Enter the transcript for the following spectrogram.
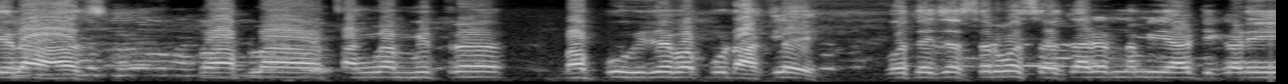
केला आज तो आपला चांगला मित्र बापू विजय बापू ढाकले व त्याच्या सर्व सहकार्यांना मी या ठिकाणी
